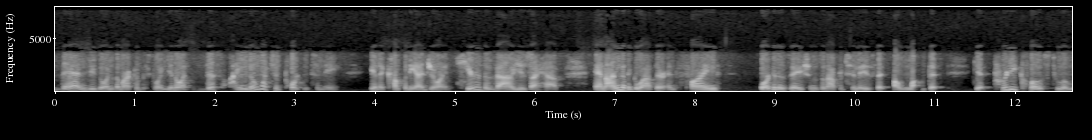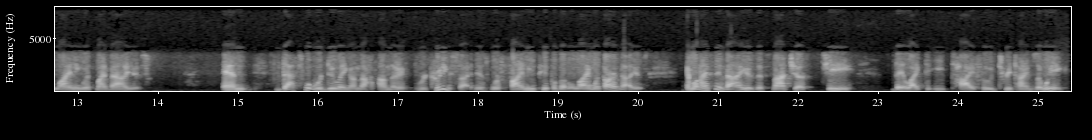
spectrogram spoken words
then you go into the marketplace going, you know what? This I know what's important to me in a company I join. Here are the values I have, and I'm going to go out there and find organizations and opportunities that that get pretty close to aligning with my values. And that's what we're doing on the on the recruiting side is we're finding people that align with our values. And when I say values, it's not just gee, they like to eat Thai food three times a week.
